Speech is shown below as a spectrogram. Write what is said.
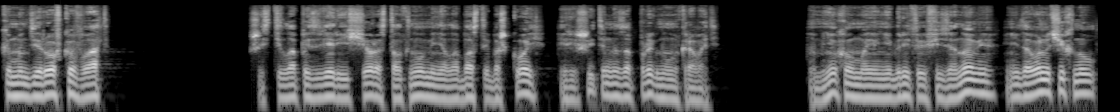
командировка в ад. Шестилапый зверь еще раз толкнул меня лобастой башкой и решительно запрыгнул на кровать. Обнюхал мою небритую физиономию и недовольно чихнул,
